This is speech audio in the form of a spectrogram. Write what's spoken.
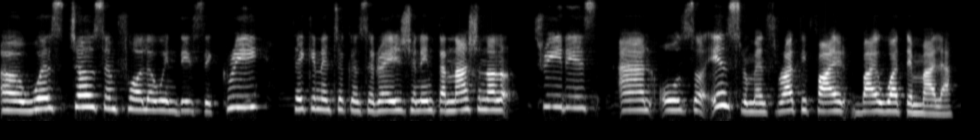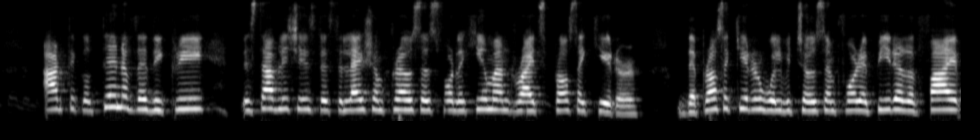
uh, was chosen following this decree, taking into consideration international treaties and also instruments ratified by Guatemala. Article 10 of the decree establishes the selection process for the human rights prosecutor. The prosecutor will be chosen for a period of five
